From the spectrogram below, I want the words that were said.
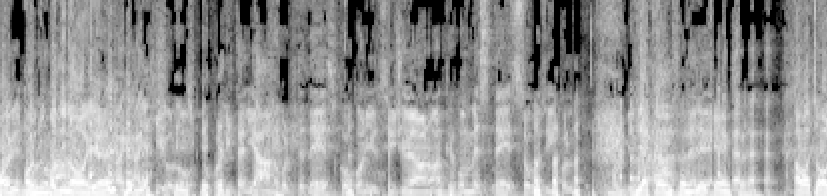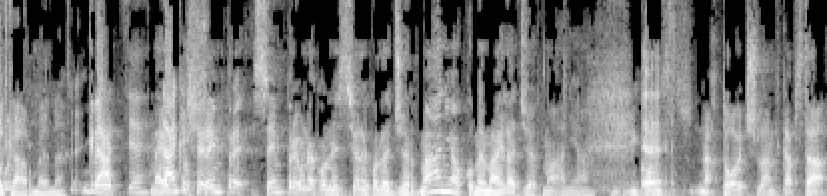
Ogni- Eh, ognuno di noi, eh? Anche- Anch'io lotto con l'italiano, col tedesco, con il siciliano, anche con me stesso, così. Col, col mio Wir kämpfen, carattere. kämpfen. Aber toll, Carmen. Grazie, Ma Dankeschön. sempre, sempre una connessione con la Germania o come mai la Germania? Wie kommst nach Deutschland? Gab es da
